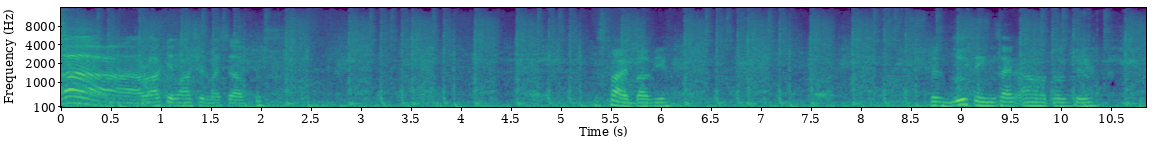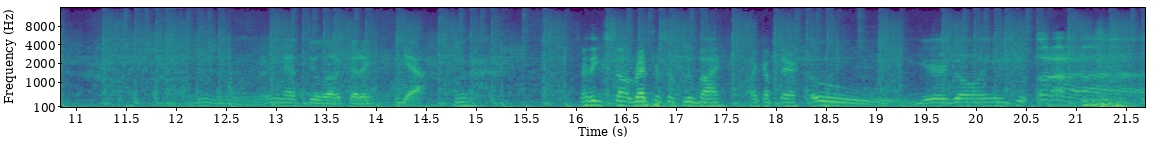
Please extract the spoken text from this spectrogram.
Ah, rocket launchered myself. He's probably above you. There's blue things. I don't know what those do. Mm, I'm gonna have to do a lot of cutting. Yeah. I think so. Red person flew by, like up there, Oh, you're going to. Ah.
